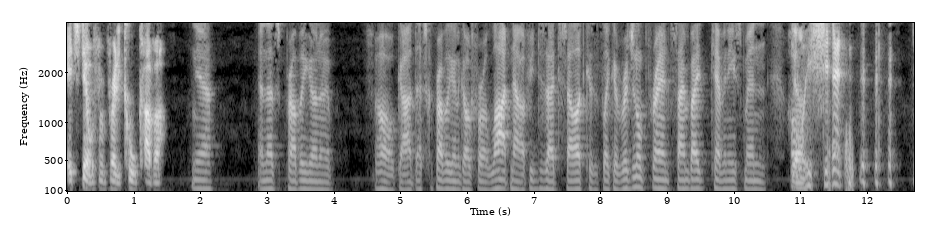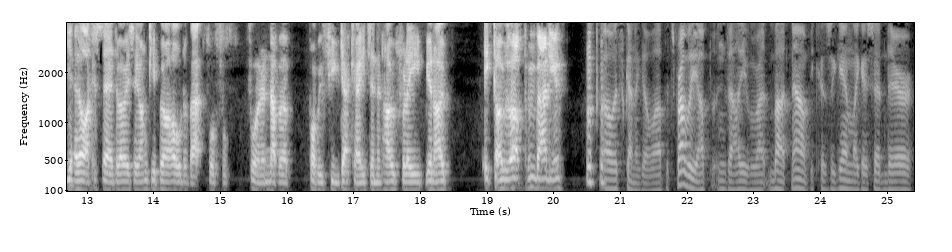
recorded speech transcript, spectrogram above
it's still a pretty cool cover. Yeah, and that's probably gonna. Oh god, that's probably gonna go for a lot now if you decide to sell it because it's like original print signed by Kevin Eastman. Holy shit! Yeah, like I said, obviously I'm keeping a hold of that for, for, for another probably few decades and then hopefully, you know, it goes up in value. Oh, it's gonna go up. It's probably up in value right about now because again, like I said, they're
